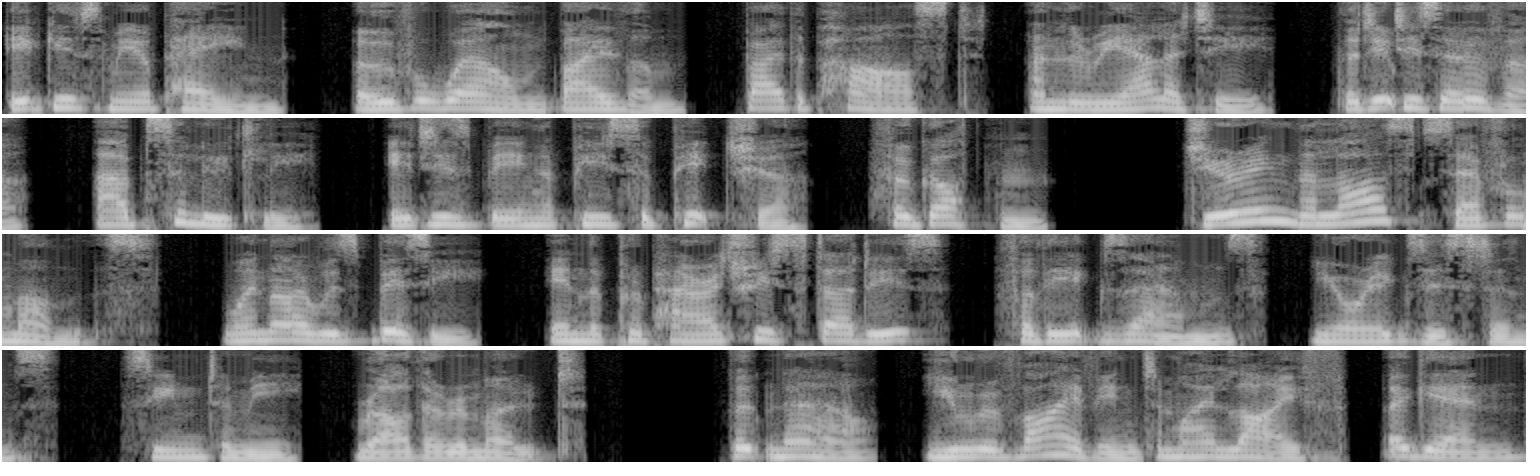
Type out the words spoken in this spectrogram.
it gives me a pain, overwhelmed by them, by the past, and the reality, that it is over, absolutely, it is being a piece of picture, forgotten. During the last several months, when I was busy, in the preparatory studies, for the exams, your existence, seemed to me, rather remote. But now, you reviving to my life, again,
